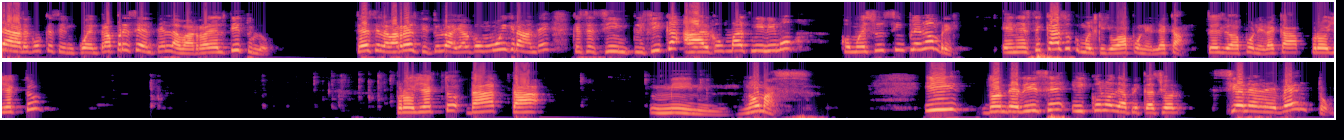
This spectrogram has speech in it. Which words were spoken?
largo que se encuentra presente en la barra del título. Entonces, en la barra del título hay algo muy grande que se simplifica a algo más mínimo, como es un simple nombre. En este caso, como el que yo voy a ponerle acá. Entonces, le voy a poner acá proyecto, proyecto data minim, no más. Y donde dice icono de aplicación si en el evento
